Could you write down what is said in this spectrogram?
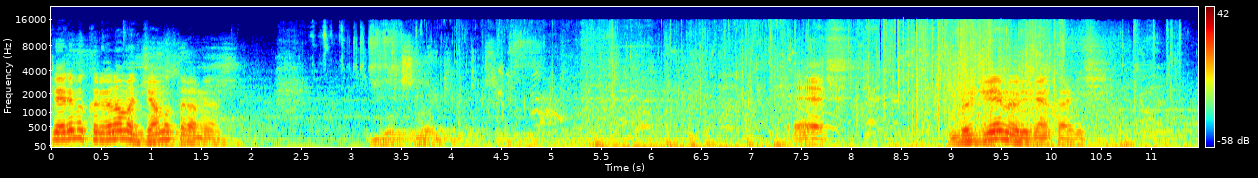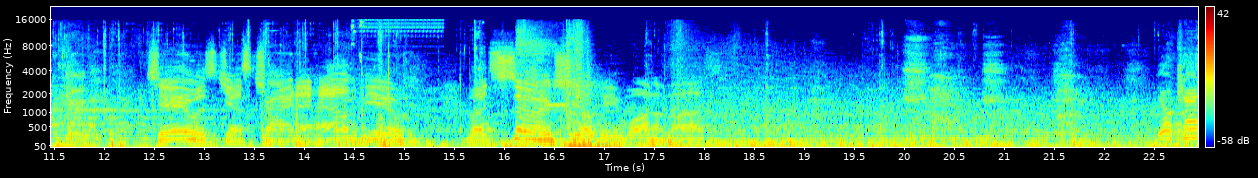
Kemiklerimi kırıyorsun ama camı kıramıyorsun. Ef. Böceğe mi öleceksin kardeş? She was just trying to help you, okay?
